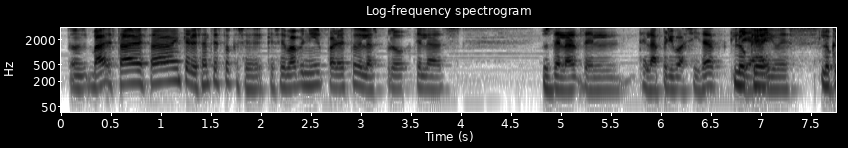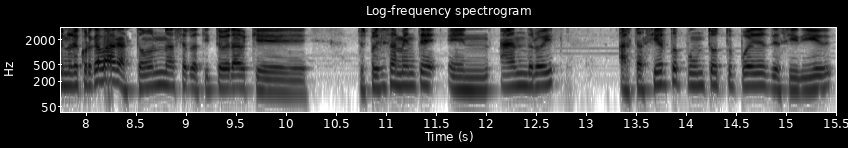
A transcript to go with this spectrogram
Entonces va, está, está interesante esto que se, que se va a venir para esto de las, de las pues de, la, de, la privacidad lo que, Lo que nos recordaba Gastón hace ratito era que pues precisamente en Android, hasta cierto punto tú puedes decidir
